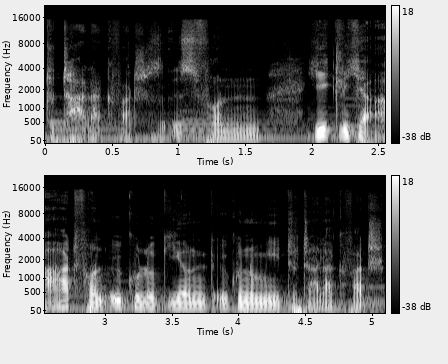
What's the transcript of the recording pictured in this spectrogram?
totaler Quatsch. Das ist von jeglicher Art von Ökologie und Ökonomie totaler Quatsch.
